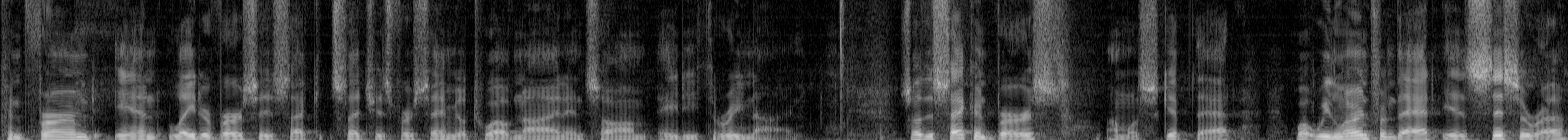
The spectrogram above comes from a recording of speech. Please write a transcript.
confirmed in later verses such, such as 1 Samuel 12 9 and Psalm 83 9. So the second verse, I'm going to skip that. What we learn from that is Sisera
